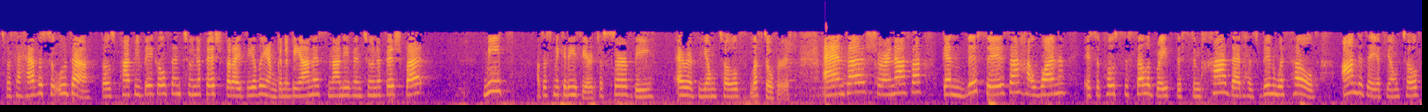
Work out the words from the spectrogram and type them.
Supposed to have a su'uda, those poppy bagels and tuna fish, but ideally, I'm going to be honest, not even tuna fish, but meat. I'll just make it easier. Just serve the Erev Yom Tov leftovers. And uh, sure enough, uh, again, this is uh, how one is supposed to celebrate the simcha that has been withheld on the day of Yom Tov.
